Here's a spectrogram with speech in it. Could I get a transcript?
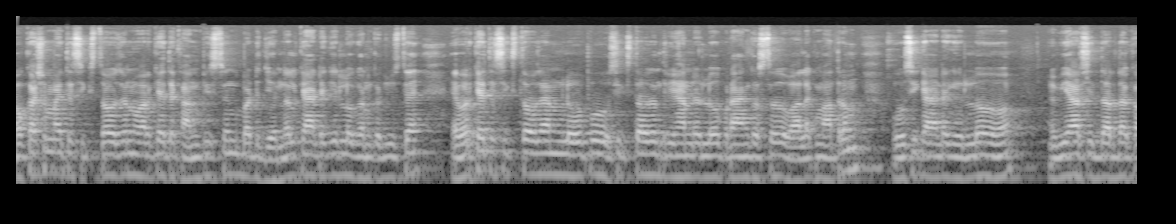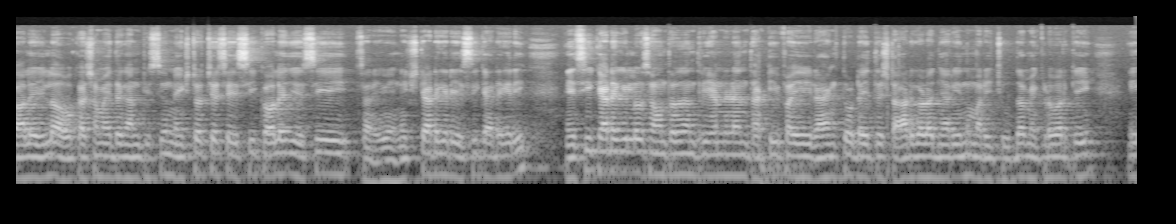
అవకాశం అయితే సిక్స్ థౌజండ్ వరకు అయితే కనిపిస్తుంది. బట్ జనరల్ కేటగిరీలో కనుక చూస్తే ఎవరికైతే సిక్స్ థౌజండ్ లోపు సిక్స్ థౌజండ్ త్రీ హండ్రెడ్ లోపు ర్యాంక్ వస్తుందో వాళ్ళకి మాత్రం ఓసీ కేటగిరీలో విఆర్ సిద్ధార్థ కాలేజీలో అవకాశం అయితే కనిపిస్తుంది. నెక్స్ట్ వచ్చేసి SC college SC sorry next category SC category. SC కేటగిరీలో seven thousand three hundred and thirty five rank తోటి అయితే స్టార్ట్ కావడం జరిగింది. మరి చూద్దాం ఎక్కడి వరకు ఈ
